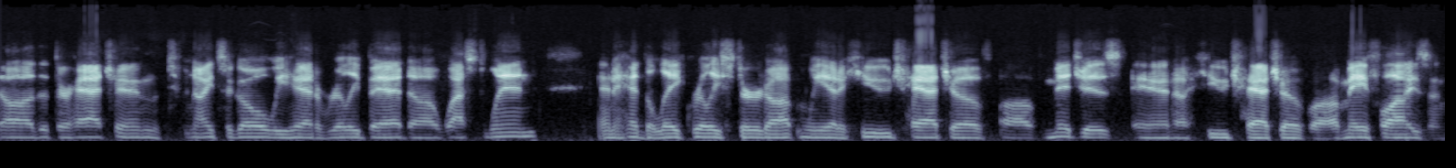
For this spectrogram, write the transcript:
uh, that they're hatching. Two nights ago, we had a really bad uh, west wind, and it had the lake really stirred up, and we had a huge hatch of, of midges and a huge hatch of uh, mayflies, and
